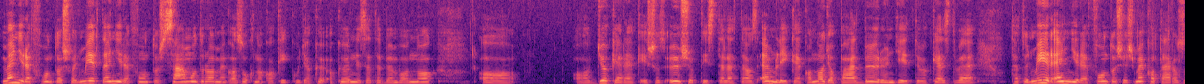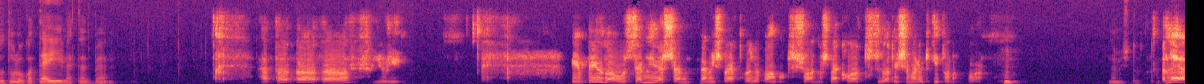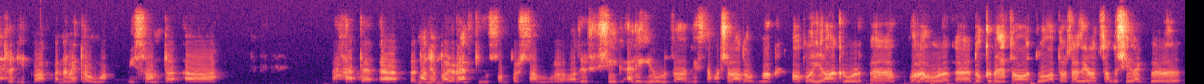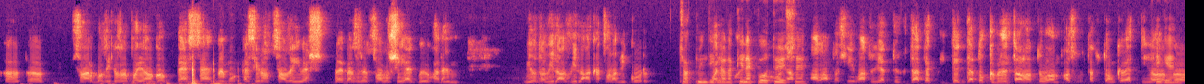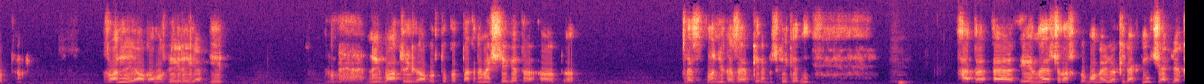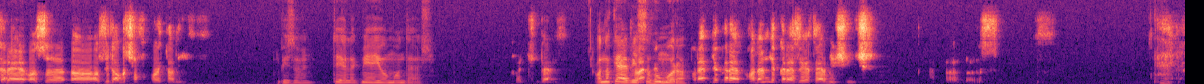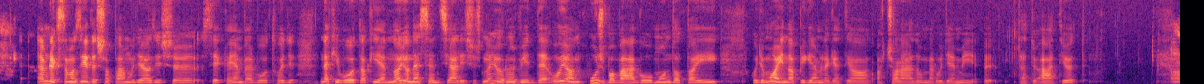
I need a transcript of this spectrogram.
mennyire fontos, vagy miért ennyire fontos számodra, meg azoknak, akik ugye a környezetben vannak, a, a gyökerek és az ősök tisztelete, az emlékek, a nagyapád bőröngyétől kezdve, tehát, hogy miért ennyire fontos és meghatározó dolog a te életedben? Hát, uh, uh, uh, Júli, én például személyesen nem ismert vagyok apámat, sajnos meghalt születésem előtt két hónappal. Hm. Nem is tudtam. Lehet, hogy itt van nem egy trauma, viszont a, hát nagyon-nagyon rendkívül fontos számomra az ősiség. Elég jól utána néztem a családoknak, apai ágról valahol dokumentálható, az 1600-as évekből származik az apai ága. Persze nem 1600 éves, nem 1500-as évekből, hanem mióta világ világ, hát valamikor csak mindig valakinek volt őse. Alatos évad jöttünk, tehát de dokumentálhatóan azóta tudom követni. Igen. A, az anyai agam az még régebbi, még Bátori Gábortok adták a nemességet, a, a, a, ezt mondjuk az el kéne büszkékedni. Hát a, a, én csak azt tudom mondani, hogy akinek nincsen gyökere, az, a, az világot sem fog hajtani. Bizony. Tényleg milyen jó mondás. Hogy de. Annak elvész a humora. Ha nem gyakor, ha nem gyakor ezért termés sincs. Emlékszem, az édesapám ugye az is székely ember volt, hogy neki voltak ilyen nagyon eszenciális és nagyon rövid, de olyan húsba vágó mondatai, hogy a mai napig emlegeti a, a családom, mert ugye mi, tehát ő átjött.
